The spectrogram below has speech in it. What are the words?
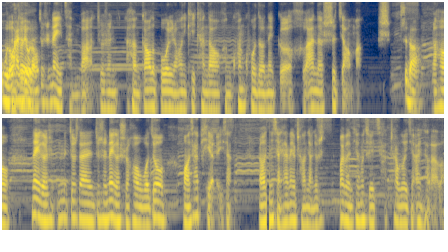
五楼还是六楼？就是那一层吧，就是很高的玻璃，然后你可以看到很宽阔的那个河岸的视角嘛。是是的，然后那个是那就是在就是那个时候，我就往下瞥了一下，然后你想一下那个场景，就是外面的天空其实差差不多已经暗下来了，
